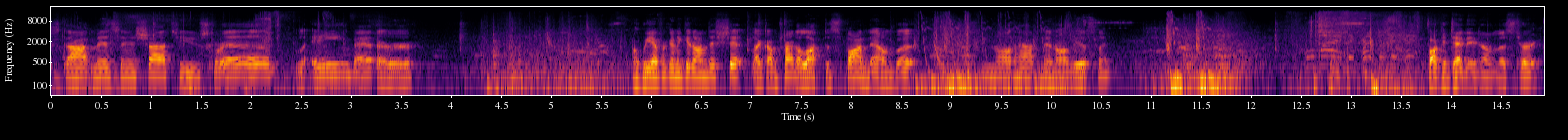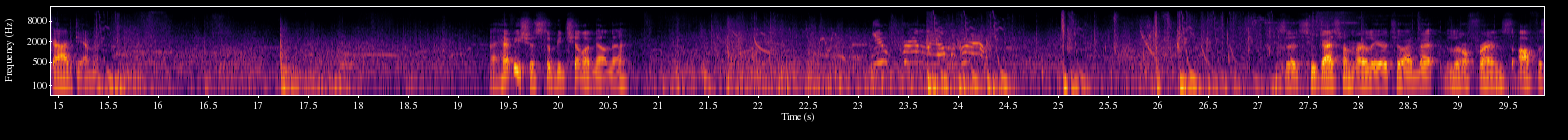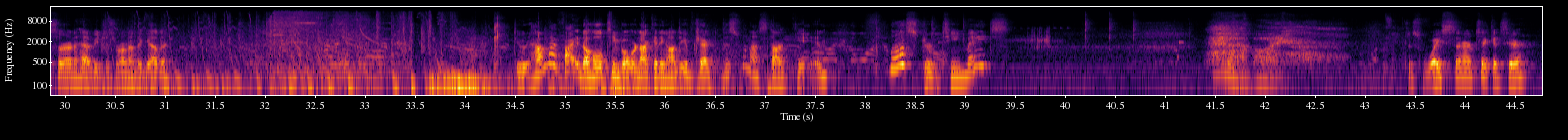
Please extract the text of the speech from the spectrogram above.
Stop missing shots, you scrub. Aim better. Are we ever gonna get on this shit? Like, I'm trying to lock the spawn down, but not happening, obviously. Fucking detonated on this turret. God damn it. A heavy should still be chilling down there. New friendly on the ground! These are the two guys from earlier, too, I bet. Little friends. Officer and heavy just running together. Dude, how am I fighting the whole team, but we're not getting on the objective? This one I start getting flustered, teammates. Oh, boy. Just wasting our tickets here.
